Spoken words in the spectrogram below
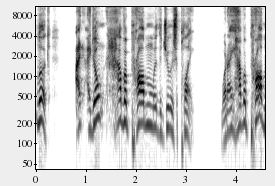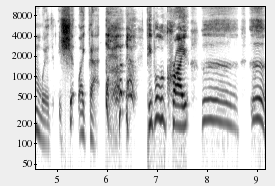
Look, I, I don't have a problem with the Jewish plight. What I have a problem with is shit like that. People who cry, "Uh, uh,"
